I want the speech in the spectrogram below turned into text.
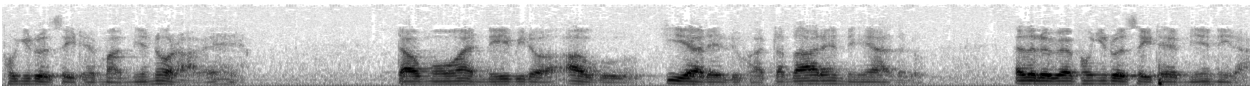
ဘုန်းကြီးတို့စိတ်ထဲမှာမြင်တော့တာပဲ တောင်ပေါ်ကနေပြီးတော့အောက်ကိုကြည့်ရတဲ့လူဟာတသားတည်းမြင်ရတယ်လို့အဲ့ဒါလိုပဲဘုန်းကြီးတို့စိတ်ထဲမြင်နေတာ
